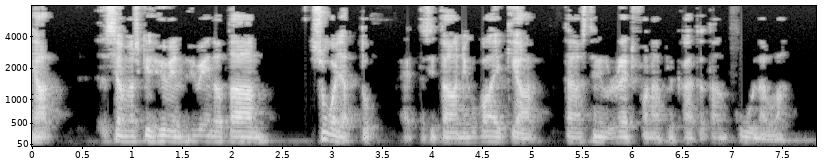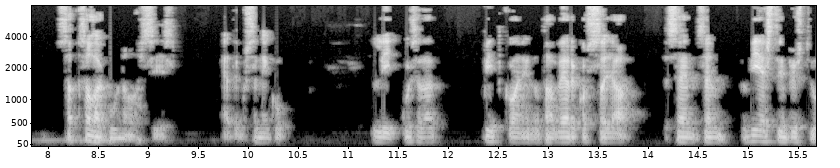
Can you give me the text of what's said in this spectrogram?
Ja se on myöskin hyvin, hyvin tota, suojattu, että sitä on niin kuin vaikea tällaista niin Red Phone-applikaatiota kuunnella, sa- salakuunnella siis. Että kun se niin kuin liikkuu siellä Bitcoinin tota verkossa ja sen, sen viestin pystyy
